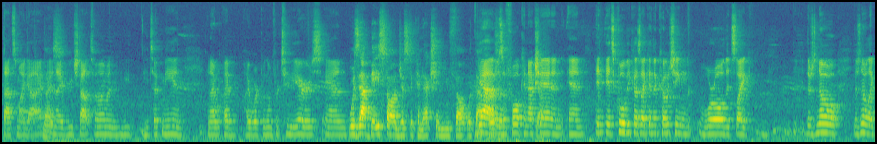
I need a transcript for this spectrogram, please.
that's my guy, Nice. and I reached out to him, and he he took me and. And I, I, I worked with him for two years, and Was that based on just a connection you felt with that yeah, person? it was a full connection, and and it, it's cool because like in the coaching world, it's like there's no there's no like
